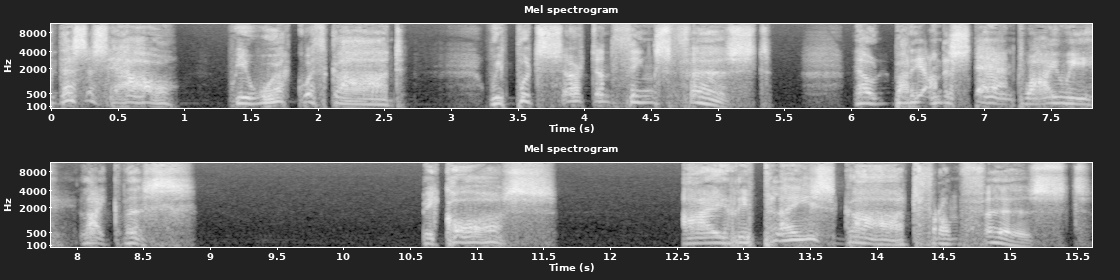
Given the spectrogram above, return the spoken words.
And this is how we work with God. We put certain things first. Now, buddy, understand why we like this. Because I replace God from first.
